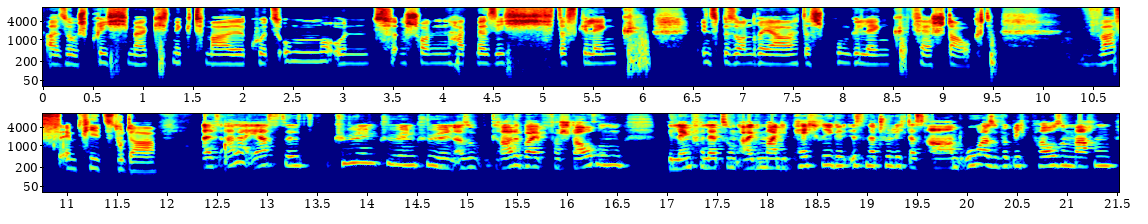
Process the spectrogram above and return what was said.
Also sprich, man knickt mal kurz um und schon hat man sich das Gelenk, insbesondere ja das Sprunggelenk, verstaucht. Was empfiehlst du da? Als allererstes kühlen, kühlen, kühlen. Also gerade bei Verstauchungen, Gelenkverletzungen allgemein, die Pechregel ist natürlich das A und O, also wirklich Pause machen,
